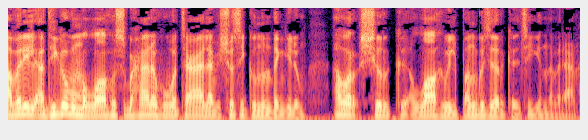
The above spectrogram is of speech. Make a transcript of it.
അവരിൽ അധികവും അള്ളാഹു സുബഹാനഹുവ ചായാല വിശ്വസിക്കുന്നുണ്ടെങ്കിലും അവർ ഷിർക്ക് അള്ളാഹുവിൽ പങ്കുചേർക്കൽ ചെയ്യുന്നവരാണ്.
